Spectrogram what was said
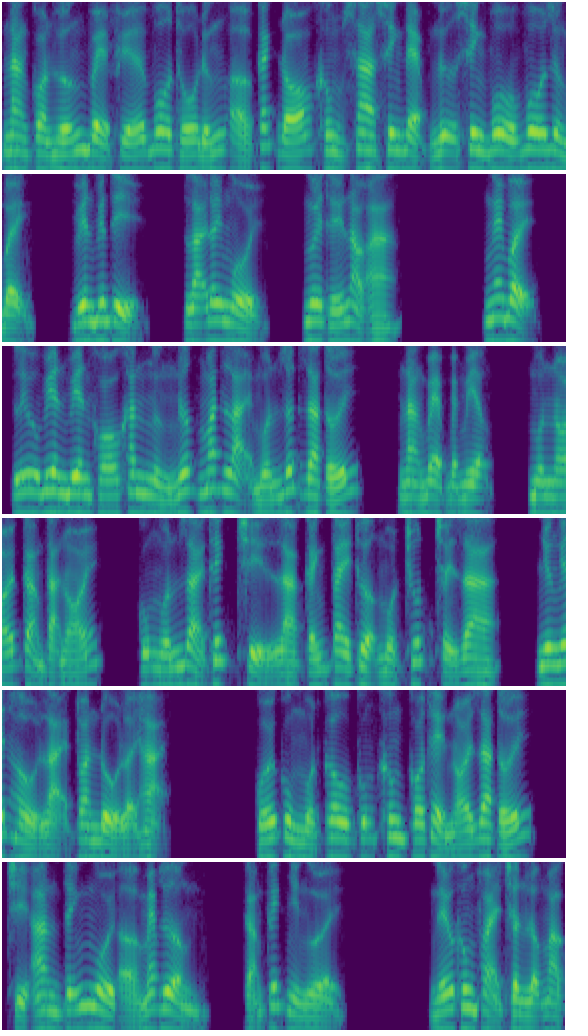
nàng còn hướng về phía vô thố đứng ở cách đó không xa xinh đẹp nữ sinh vô vô giường bệnh, viên viên tỷ, lại đây ngồi, ngươi thế nào a? Nghe vậy, lưu viên viên khó khăn ngừng nước mắt lại muốn rớt ra tới, nàng bẹp bẹp miệng, muốn nói cảm tạ nói, cũng muốn giải thích chỉ là cánh tay thượng một chút chảy ra, nhưng biết hầu lại toan đổ lợi hại. Cuối cùng một câu cũng không có thể nói ra tới, chỉ an tĩnh ngồi ở mép giường, cảm kích nhìn người. Nếu không phải Trần Lộng mặc,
